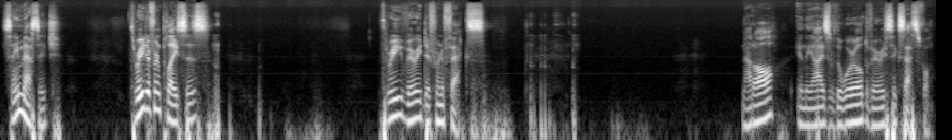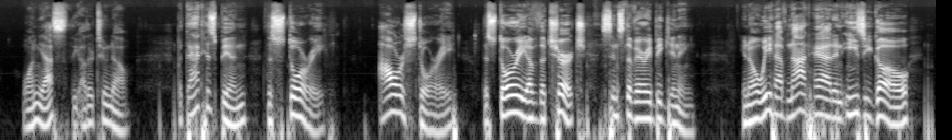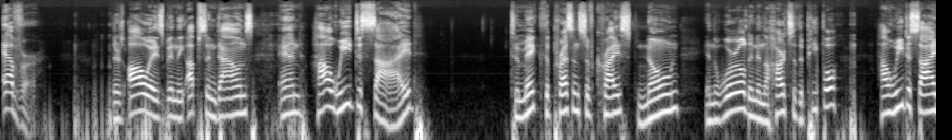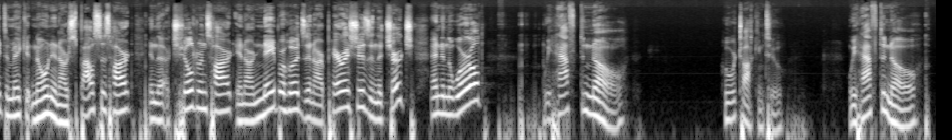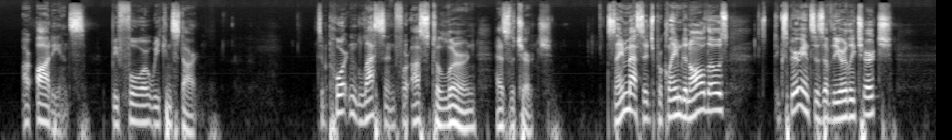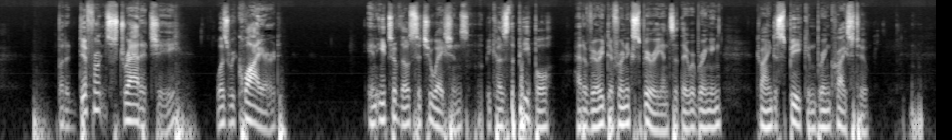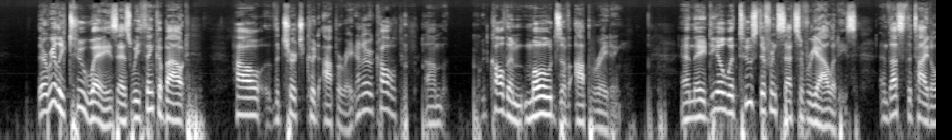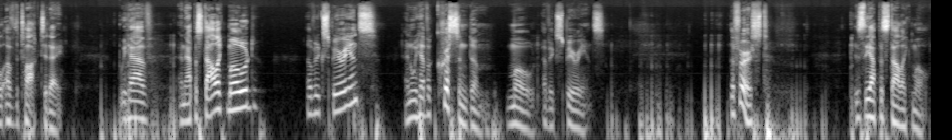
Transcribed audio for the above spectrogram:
Same message, three different places, three very different effects. Not all, in the eyes of the world, very successful. One, yes, the other two, no. But that has been the story, our story, the story of the church since the very beginning. You know, we have not had an easy go ever. There's always been the ups and downs, and how we decide to make the presence of Christ known in the world and in the hearts of the people how we decide to make it known in our spouse's heart, in the children's heart, in our neighborhoods, in our parishes, in the church, and in the world, we have to know who we're talking to. We have to know our audience before we can start. It's an important lesson for us to learn as the church. Same message proclaimed in all those experiences of the early church but a different strategy was required in each of those situations because the people had a very different experience that they were bringing, trying to speak and bring Christ to. There are really two ways as we think about how the church could operate, and I would call, um, we'd call them modes of operating. And they deal with two different sets of realities, and thus the title of the talk today. We have an apostolic mode of experience, and we have a Christendom mode of experience. The first is the apostolic mode.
